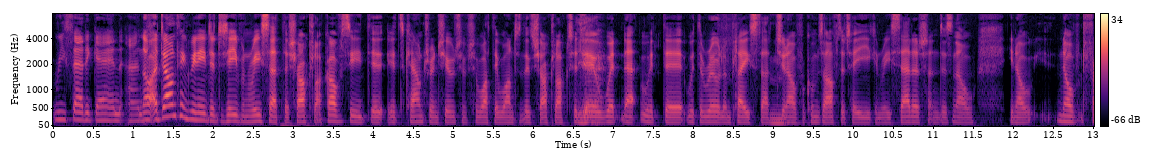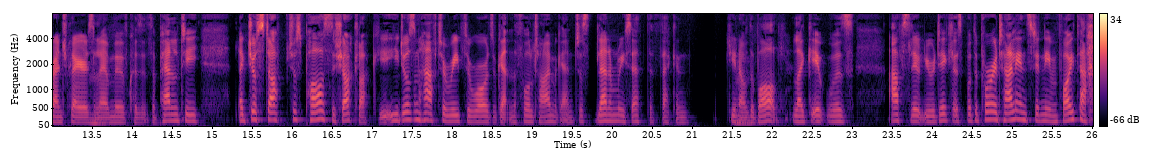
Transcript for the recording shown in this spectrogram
reset again and No, I don't think we needed to even reset the shot clock. Obviously, the, it's counterintuitive to what they wanted the shot clock to Yeah. do with ne- with the with the rule in place that Mm. you know if it comes off the tee, you can reset it, and there's no, you know, no French players Mm. allowed to move because it's a penalty. Like, just stop, just pause the shot clock. He he doesn't have to reap the rewards of getting the full time again. Just let him reset the fucking, you Mm. know, the ball. Like it was. Absolutely ridiculous, but the poor Italians didn't even fight that.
